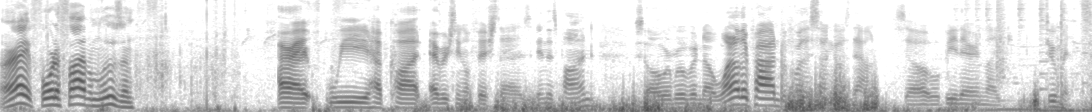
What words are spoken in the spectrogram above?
All right, four to five, I'm losing. All right, we have caught every single fish that is in this pond. So we're moving to one other pond before the sun goes down. So we'll be there in like two minutes.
